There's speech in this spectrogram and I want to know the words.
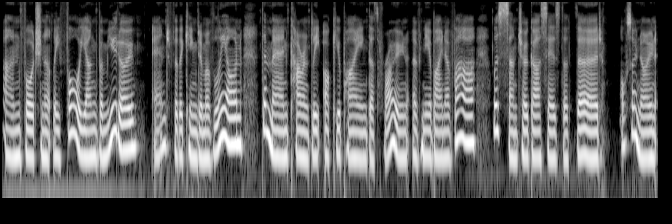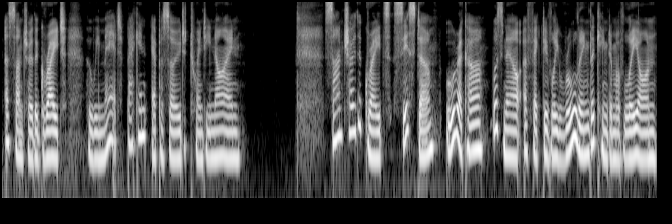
Unfortunately for young Vermudo, and for the Kingdom of Leon, the man currently occupying the throne of nearby Navarre was Sancho Garces III, also known as Sancho the Great, who we met back in episode 29. Sancho the Great's sister, Urraca, was now effectively ruling the Kingdom of Leon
